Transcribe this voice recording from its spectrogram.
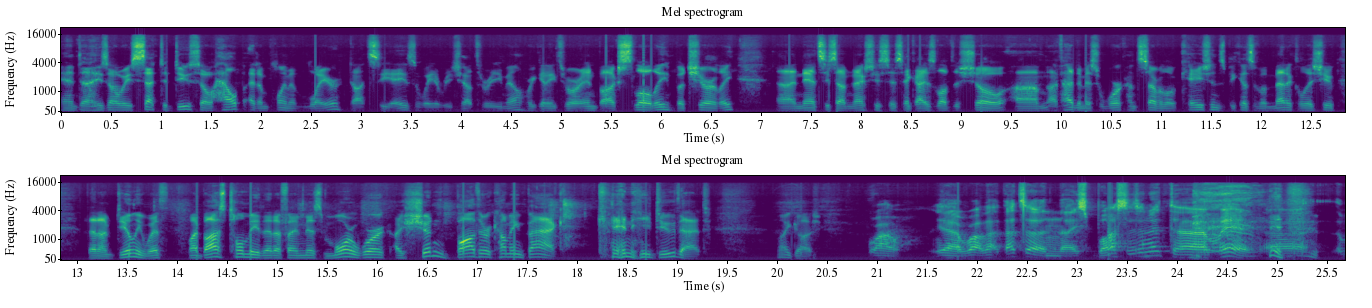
And uh, he's always set to do so. Help at employmentlawyer.ca is the way to reach out through email. We're getting through our inbox slowly but surely. Nancy's up next. She says, Hey guys, love the show. Um, I've had to miss work on several occasions because of a medical issue that I'm dealing with. My boss told me that if I miss more work, I shouldn't bother coming back. Can he do that? My gosh. Wow. Yeah, well, that, that's a nice boss, isn't it? Uh, man, uh,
